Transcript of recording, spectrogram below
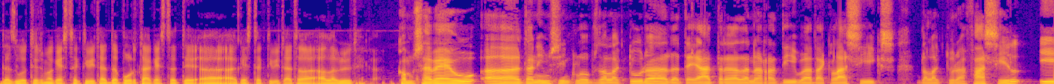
de dur a terme aquesta activitat, de portar aquesta, te, uh, aquesta activitat a, a la biblioteca. Com sabeu, eh, tenim cinc clubs de lectura, de teatre, de narrativa, de clàssics, de lectura fàcil i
